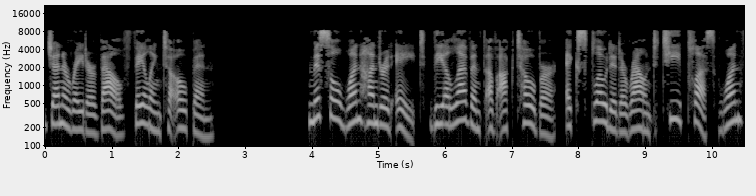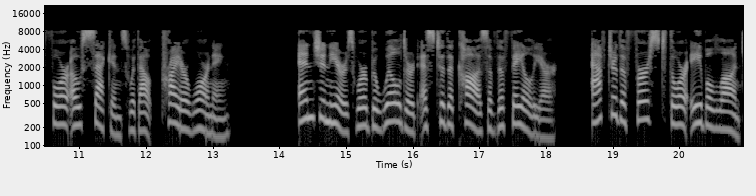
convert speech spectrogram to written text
generator valve failing to open. Missile 108, the 11th of October, exploded around T plus 140 seconds without prior warning. Engineers were bewildered as to the cause of the failure. After the first Thor Able launch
